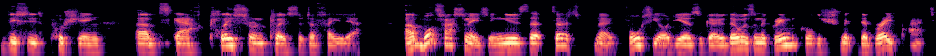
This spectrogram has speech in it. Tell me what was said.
this is pushing um, SCAF closer and closer to failure. Um, what's fascinating is that 30, no, 40 odd years ago, there was an agreement called the Schmidt-Debré Pact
